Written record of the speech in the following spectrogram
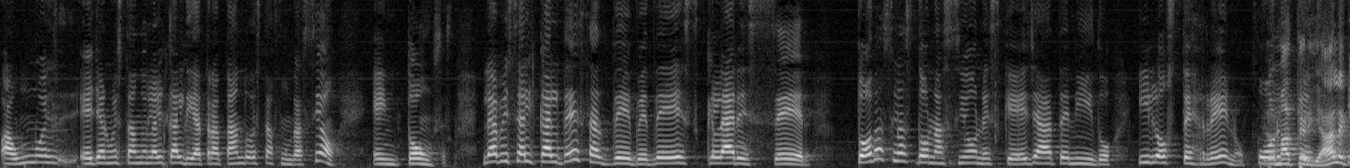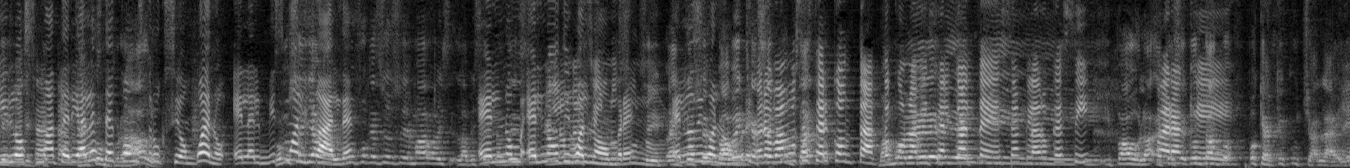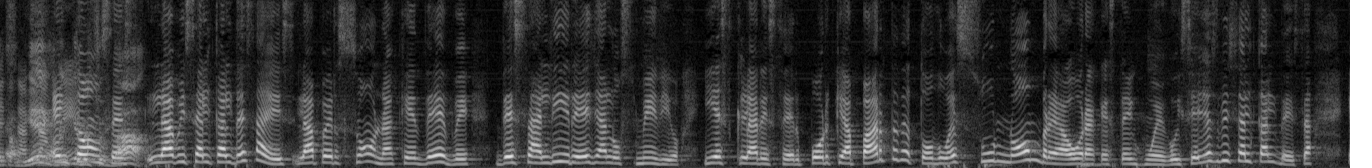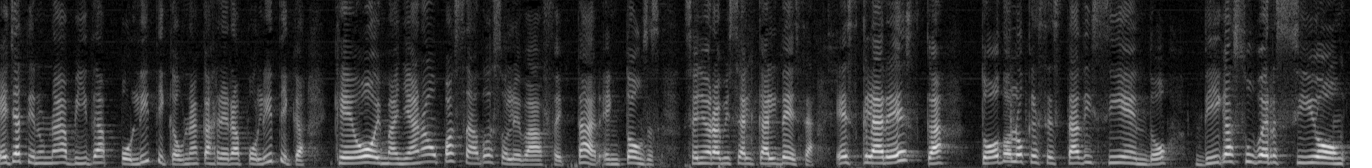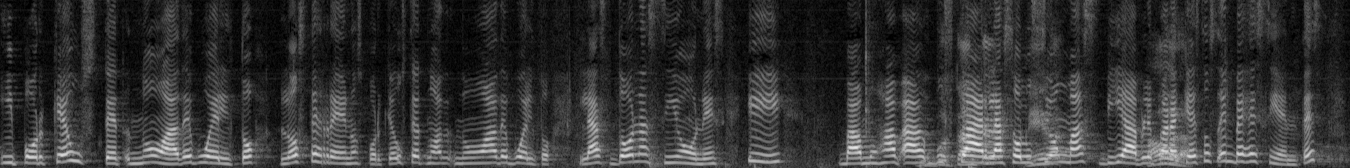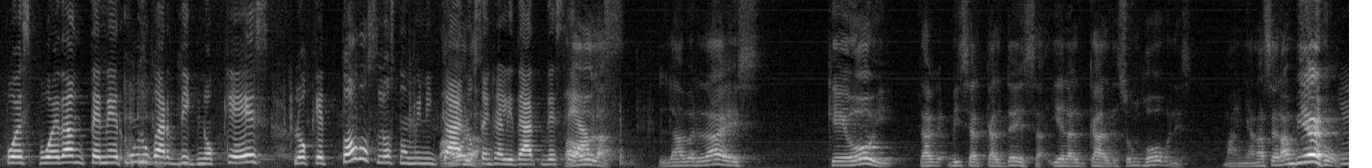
aún no ella no estando en la alcaldía, tratando esta fundación. Entonces, la vicealcaldesa debe de esclarecer todas las donaciones que ella ha tenido y los terrenos. los materiales Y los materiales de construcción. Bueno, el, el mismo alcalde... ¿Cómo fue que eso se llamaba la él no, él no, dijo el nombre. él no dijo el nombre. Pero vamos a hacer contacto con la vicealcaldesa, claro que sí. Y, Paola, para hay que hacer contacto porque hay que escucharla a ella también. Entonces, la vicealcaldesa es la persona que debe de salir ella a los medios y esclarecer, porque aparte de todo es su nombre ahora que está en juego. Y si ella es vicealcaldesa, ella tiene una vida política, una carrera política, que hoy, mañana o pasado eso le va a afectar. Entonces, señora vicealcaldesa, esclarezca todo lo que se está diciendo, diga su versión y por qué usted no ha devuelto los terrenos, por qué usted no ha, no ha devuelto las donaciones y vamos a, buscar la solución más viable para que estos envejecientes pues puedan tener un lugar digno, que es lo que todos los dominicanos en realidad deseamos. la verdad es que hoy la vicealcaldesa y el alcalde son jóvenes, mañana serán viejos.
